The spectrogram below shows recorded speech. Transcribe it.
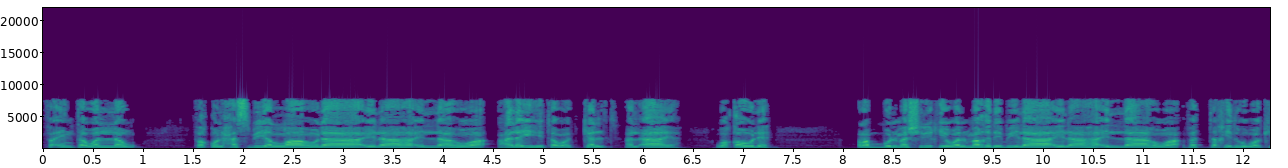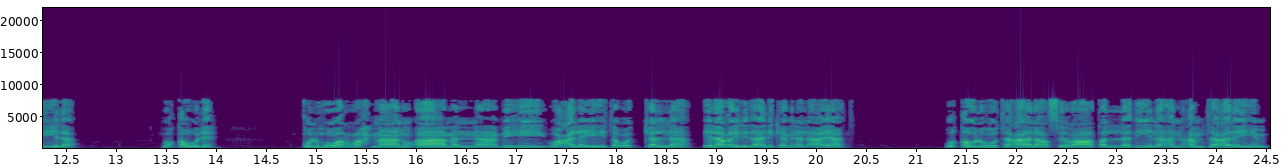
فإن تولوا فقل حسبي الله لا إله إلا هو عليه توكلت الآية وقوله رب المشرق والمغرب لا إله إلا هو فاتخذه وكيلا وقوله قل هو الرحمن آمنا به وعليه توكلنا إلى غير ذلك من الآيات وقوله تعالى صراط الذين أنعمت عليهم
